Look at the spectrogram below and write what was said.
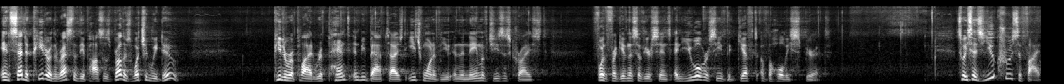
and said to Peter and the rest of the apostles, Brothers, what should we do? Peter replied, Repent and be baptized, each one of you, in the name of Jesus Christ for the forgiveness of your sins, and you will receive the gift of the Holy Spirit. So he says, You crucified.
